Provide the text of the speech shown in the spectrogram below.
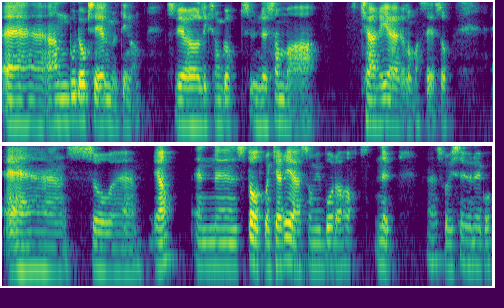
Eh, han bodde också i Älmhult innan. Så vi har liksom gått under samma karriär eller om man säger så. Eh, så eh, ja, en eh, start på en karriär som vi båda har haft nu. Så får vi se hur det går.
